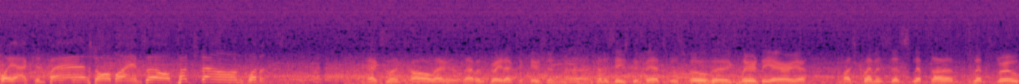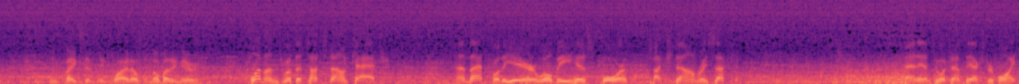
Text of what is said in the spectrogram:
Play action pass all by himself. Touchdown, Clemons. Excellent call. That, that was great execution. Uh, Tennessee's defense was full. They cleared the area. Watch Clemons just slips on, slips through. He fakes it, and he's wide open. Nobody near him. Clemons with the touchdown catch. And that for the year will be his fourth touchdown reception. And in to attempt the extra point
